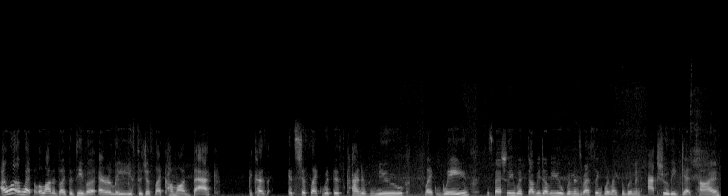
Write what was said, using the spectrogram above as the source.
I want like a lot of like the diva era ladies to just like come on back because it's just like with this kind of new like wave, especially with WWE women's wrestling, where like the women actually get time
